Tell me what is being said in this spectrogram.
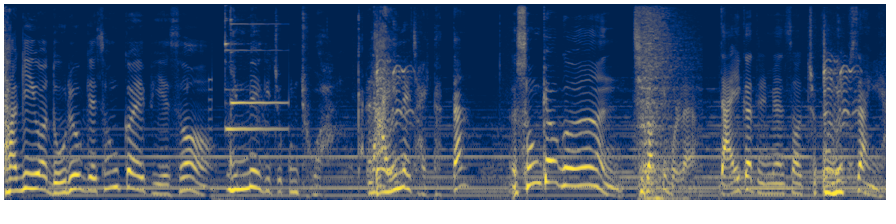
자기와 노력의 성과에 비해서 인맥이 조금 좋아. 라인을 잘 탔다? 성격은 지밖에 몰라요. 나이가 들면서 조금 밉상이야.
